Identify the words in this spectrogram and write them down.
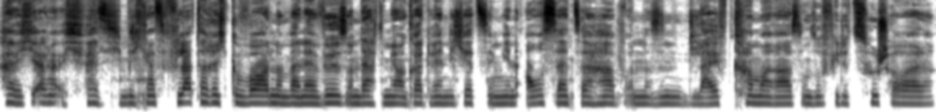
Habe ich, äh, ich weiß nicht, bin ich ganz flatterig geworden und war nervös und dachte mir, oh Gott, wenn ich jetzt irgendwie einen Aussetzer habe und da sind Live-Kameras und so viele Zuschauer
